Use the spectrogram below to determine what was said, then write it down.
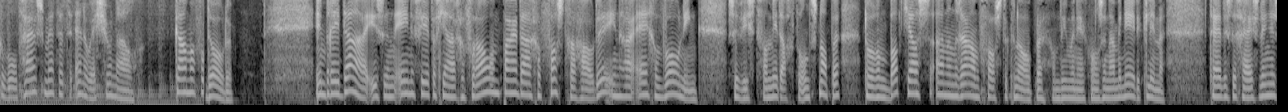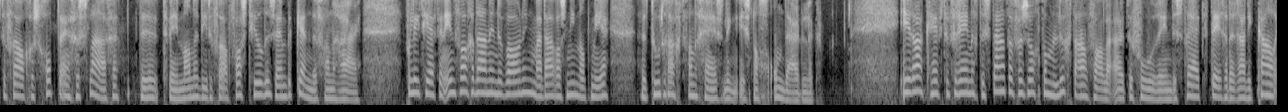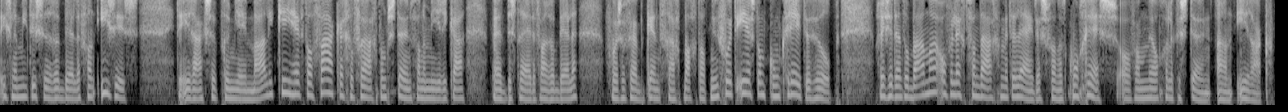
Femke Wolthuis met het NOS Journaal. Kamer voor doden. In Breda is een 41-jarige vrouw een paar dagen vastgehouden in haar eigen woning. Ze wist vanmiddag te ontsnappen door een badjas aan een raam vast te knopen. Op die manier kon ze naar beneden klimmen. Tijdens de gijzeling is de vrouw geschopt en geslagen. De twee mannen die de vrouw vasthielden zijn bekenden van haar. De politie heeft een inval gedaan in de woning, maar daar was niemand meer. De toedracht van de gijzeling is nog onduidelijk. Irak heeft de Verenigde Staten verzocht om luchtaanvallen uit te voeren in de strijd tegen de radicaal-islamitische rebellen van ISIS. De Iraakse premier Maliki heeft al vaker gevraagd om steun van Amerika bij het bestrijden van rebellen. Voor zover bekend vraagt Baghdad nu voor het eerst om concrete hulp. President Obama overlegt vandaag met de leiders van het congres over mogelijke steun aan Irak.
